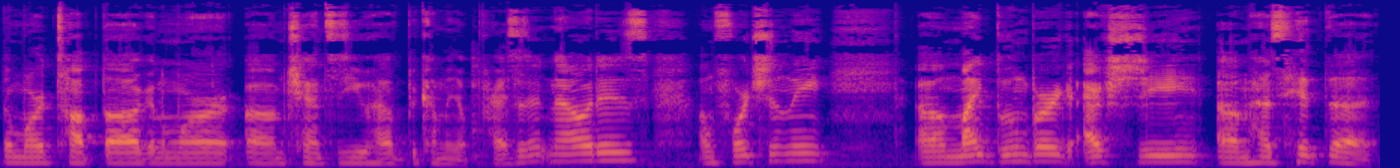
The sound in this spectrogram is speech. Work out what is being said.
the more top dog and the more um, chances you have becoming a president nowadays unfortunately. Um, mike bloomberg actually um, has hit the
